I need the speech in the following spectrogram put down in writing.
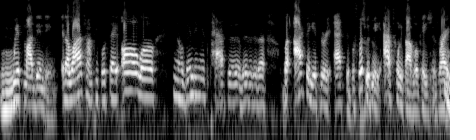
with my vending. And a lot of times people say, oh, well, you know, vending is passive, da, da, da, da. but I say it's very active, especially with me. I have 25 locations, right?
